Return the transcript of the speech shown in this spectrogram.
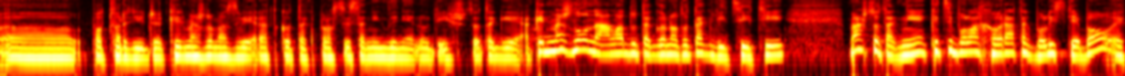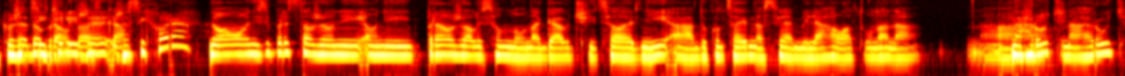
uh, potvrdiť, že keď máš doma zvieratko, tak proste sa nikdy nenudíš. To tak je. A keď máš zlú náladu, tak ono to tak vycíti. Máš to tak, nie? Keď si bola chorá, tak boli s tebou? Ako, že cítili, že, že, si chorá? No, oni si predstav, že oni, oni preložali so mnou na gauči celé dni a dokonca jedna si aj mi ľahala tu na, na, na hruď. Na hruď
